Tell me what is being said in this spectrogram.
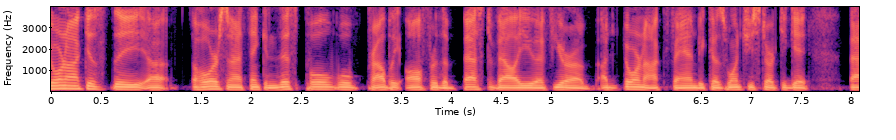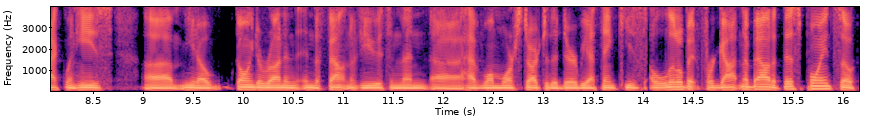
Dornoch is the uh, the horse, and I think in this pool will probably offer the best value if you're a, a Dornoch fan, because once you start to get back when he's um, you know going to run in, in, the Fountain of Youth and then uh, have one more start to the Derby, I think he's a little bit forgotten about at this point. So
